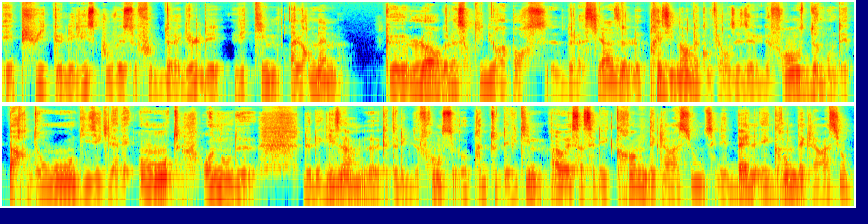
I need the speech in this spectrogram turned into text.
et puis que l'Église pouvait se foutre de la gueule des victimes alors même que lors de la sortie du rapport de la SIAZ, le président de la conférence des évêques de France demandait pardon, disait qu'il avait honte au nom de, de l'Église hein, catholique de France auprès de toutes les victimes. Ah ouais, ça c'est des grandes déclarations, c'est des belles et grandes déclarations.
